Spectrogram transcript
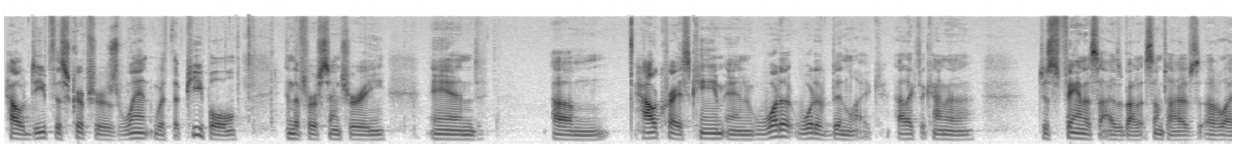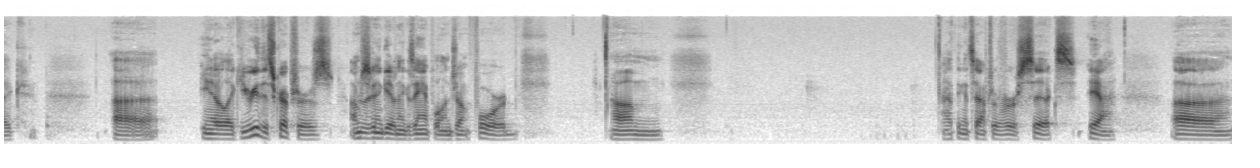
how deep the scriptures went with the people in the first century and um, how Christ came and what it would have been like. I like to kind of just fantasize about it sometimes of like, uh, you know, like you read the scriptures. I'm just going to give an example and jump forward. Um, I think it's after verse 6. Yeah. Uh,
